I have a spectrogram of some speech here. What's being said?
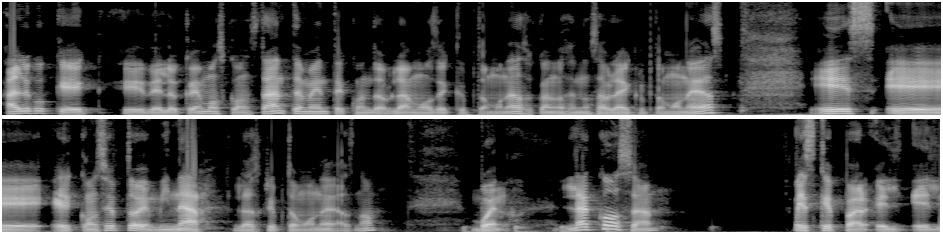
algo que eh, de lo que vemos constantemente cuando hablamos de criptomonedas o cuando se nos habla de criptomonedas es el concepto de minar las criptomonedas, ¿no? Bueno, la cosa es que para el, el,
